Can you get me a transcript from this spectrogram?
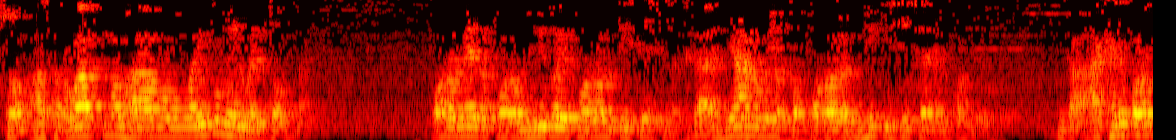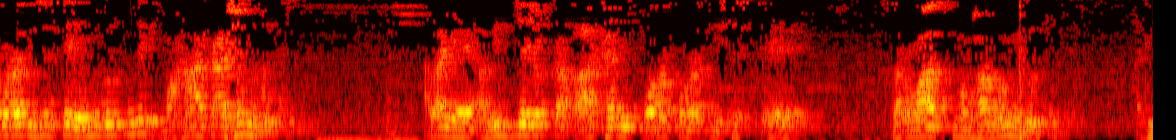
సో ఆ సర్వాత్మభావం వైపు మీరు వెళ్తూ ఉండాలి పొర మీద పొర ఉల్లిపోయి పొరలు తీసేసినట్టుగా అజ్ఞానం యొక్క పొరలన్నీ తీసేశారనుకోండి ఇంకా ఆఖరి పొర కూడా తీసేస్తే ఏం మిగులుతుంది మహాకాశం మిగులుతుంది అలాగే అవిద్య యొక్క ఆఖరి పొర కూడా తీసేస్తే సర్వాత్మభావం మిగులుతుంది అది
